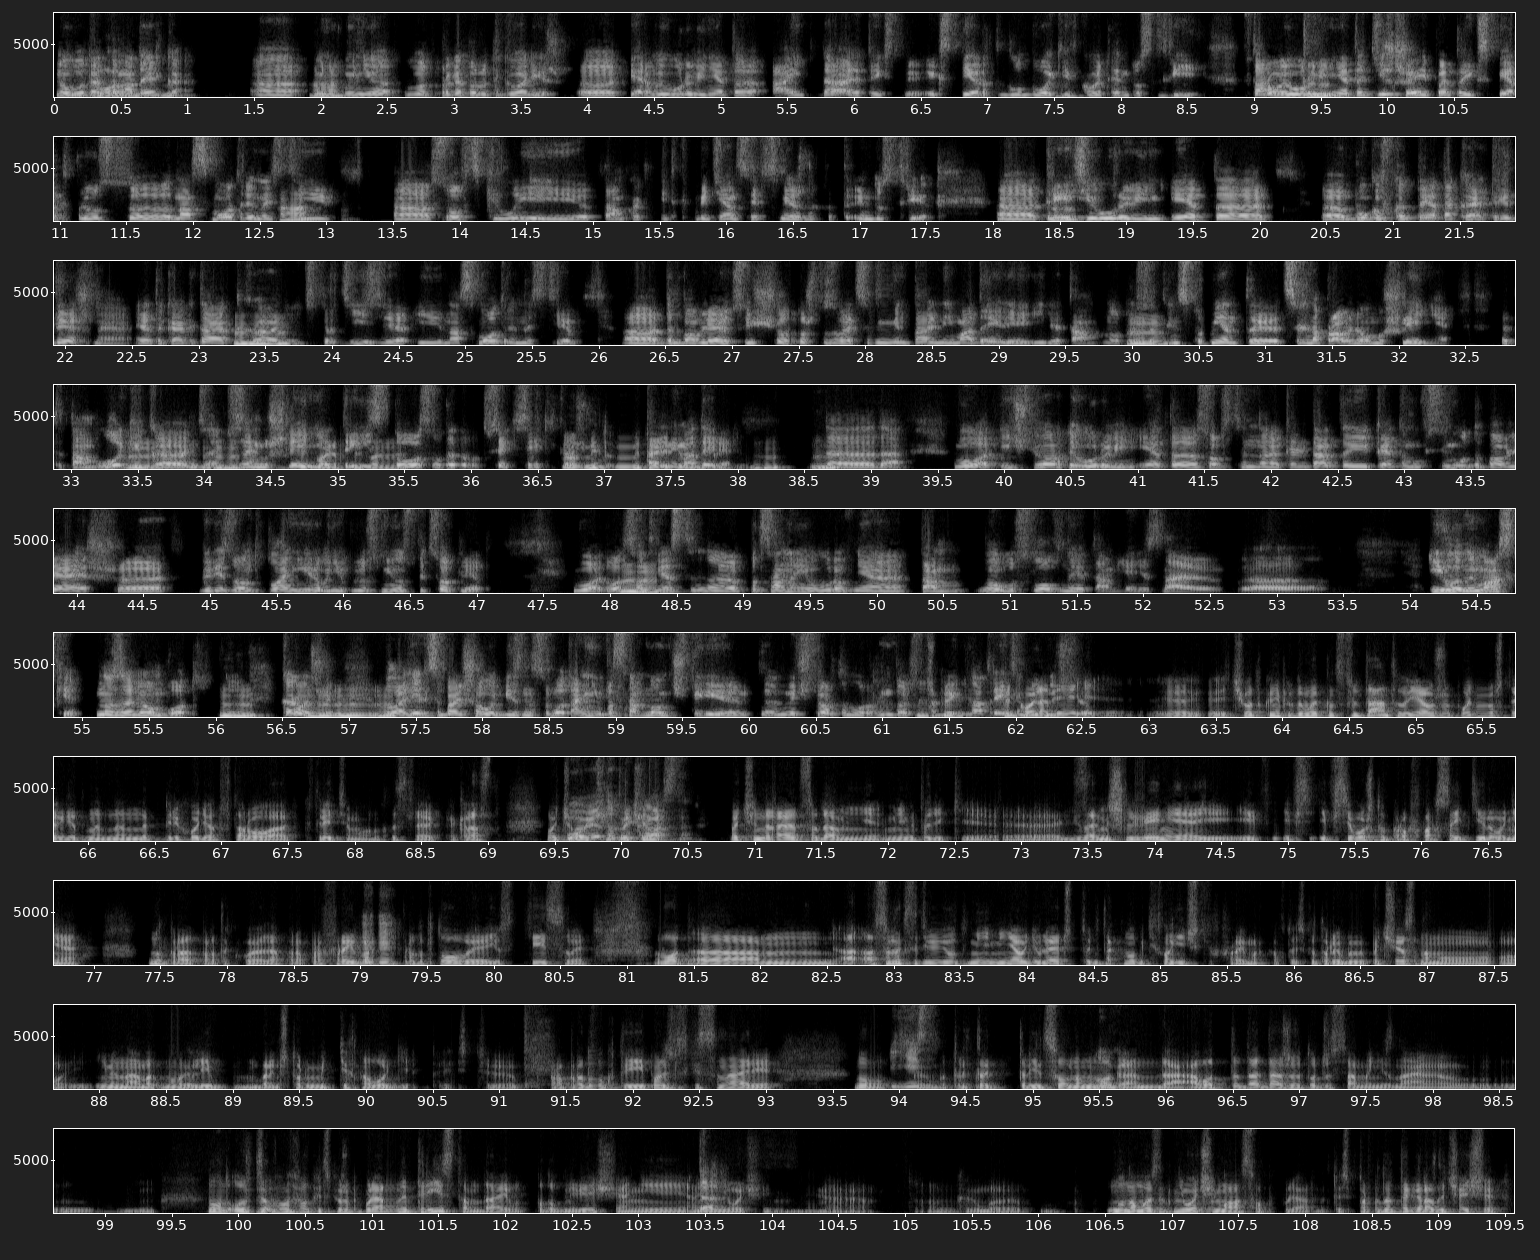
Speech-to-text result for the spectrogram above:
Ну, вот, вот. эта моделька, Uh, ага. у, у нее, вот про которую ты говоришь, uh, первый уровень это I, да, это эксперт глубокий в какой-то индустрии. Второй уровень mm-hmm. это T-shape, это эксперт плюс uh, насмотренность ага. и софт-скиллы и там какие-то компетенции в смежных индустриях. Третий mm-hmm. уровень это буковка Т такая 3D-шная. Это когда к uh-huh. экспертизе и насмотренности э, добавляются еще то, что называется ментальные модели или там, ну, то uh-huh. есть это инструменты целенаправленного мышления. Это там логика, uh-huh. не знаю, uh-huh. дизайн мышления, прикольно, ТРИС, прикольно. ТОС, вот это вот всякие, всякие ну, короче, ну, ментальные модели. Uh-huh. Да, да, да. Вот. И четвертый уровень – это, собственно, когда ты к этому всему добавляешь э, горизонт планирования плюс-минус 500 лет. Вот, вот, mm-hmm. соответственно, пацаны уровня там, ну, условные там, я не знаю, э, Илоны Маски, назовем вот, mm-hmm. короче, mm-hmm. владельцы большого бизнеса. Вот они в основном четыре на четвертом уровне, ну, то есть При, на третьем. Прикольно. Э, чего только не придумают консультанты, то я уже понял, что я где-то на, на, на переходе от второго к третьему, если как раз очень, Ой, очень, это прекрасно. Очень, очень нравятся, да, мне, мне методики э, дизайн мышления и, и, и, и всего, что про форсайтирование, ну, про, про такое, да, про, про фреймворки mm-hmm. продуктовые, юзкейсовые. Вот. Эм, особенно, кстати, вот меня удивляет, что не так много технологических фреймворков, то есть, которые бы по-честному именно могли брейнштормить технологии. То есть, э, про продукты и пользовательские сценарии ну, Есть... как бы, традиционно много, да, а вот да, даже тот же самый, не знаю, ну, он, уже, он, в принципе, уже популярный, ТРИС там, да, и вот подобные вещи, они, да. они не очень, э, как бы, ну, на мой взгляд, не очень массово популярны. То есть про ДТ гораздо чаще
